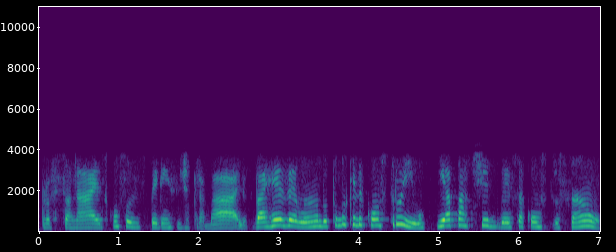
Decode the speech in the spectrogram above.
profissionais, com suas experiências de trabalho, vai revelando tudo o que ele construiu. E a partir dessa construção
